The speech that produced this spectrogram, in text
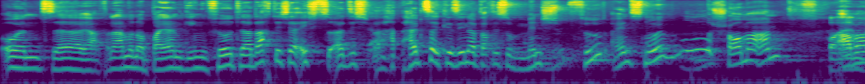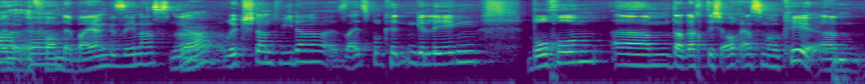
Und äh, ja, dann haben wir noch Bayern gegen Fürth. Da dachte ich ja echt, als ich Ha- Halbzeit gesehen habe, dachte ich so, Mensch, Fürth 1-0, hm, schau mal an. Vor allem, Aber, wenn du die äh, Form der Bayern gesehen hast. Ne? ja. Rückstand wieder, Salzburg hinten gelegen, Bochum. Ähm, da dachte ich auch erstmal, okay, ähm,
